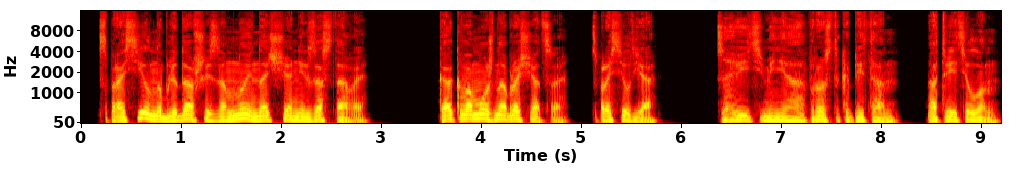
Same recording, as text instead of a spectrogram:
— спросил наблюдавший за мной начальник заставы. «Как вам можно обращаться?» — спросил я. «Зовите меня просто капитан», — ответил он.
